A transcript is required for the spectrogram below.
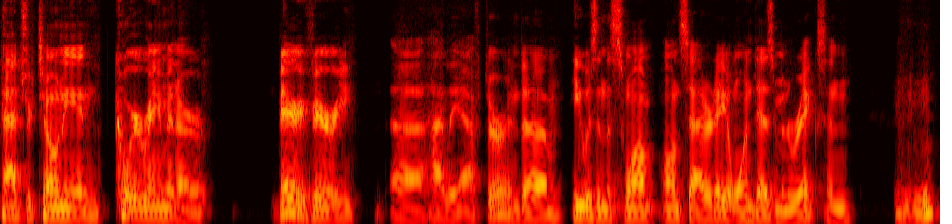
Patrick Toney and Corey Raymond are very very uh, highly after, and um, he was in the swamp on Saturday at one Desmond Ricks, and Mhm.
